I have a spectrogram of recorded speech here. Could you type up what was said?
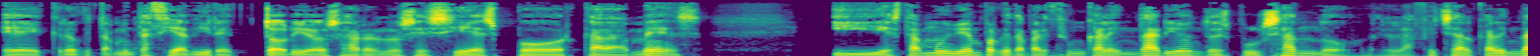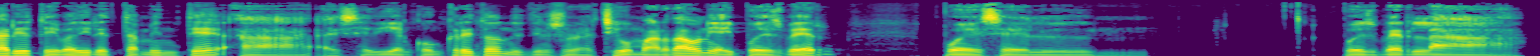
Eh, creo que también te hacía directorios, ahora no sé si es por cada mes. Y está muy bien porque te aparece un calendario, entonces pulsando la fecha del calendario te lleva directamente a, ese día en concreto donde tienes un archivo Markdown y ahí puedes ver, pues el, puedes ver la,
